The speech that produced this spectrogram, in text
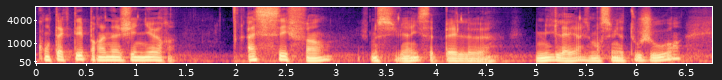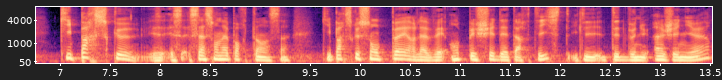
contacté par un ingénieur assez fin, je me souviens, il s'appelle Miller, je m'en souviens toujours, qui parce que, ça a son importance, hein, qui parce que son père l'avait empêché d'être artiste, il était devenu ingénieur,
